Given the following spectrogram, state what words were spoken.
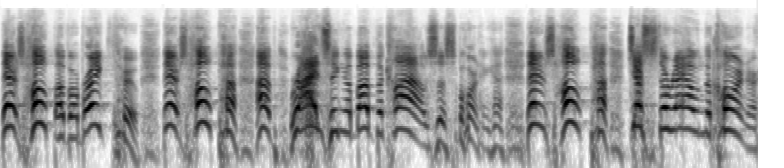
there's hope of a breakthrough. There's hope uh, of rising above the clouds this morning. There's hope just around the corner.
